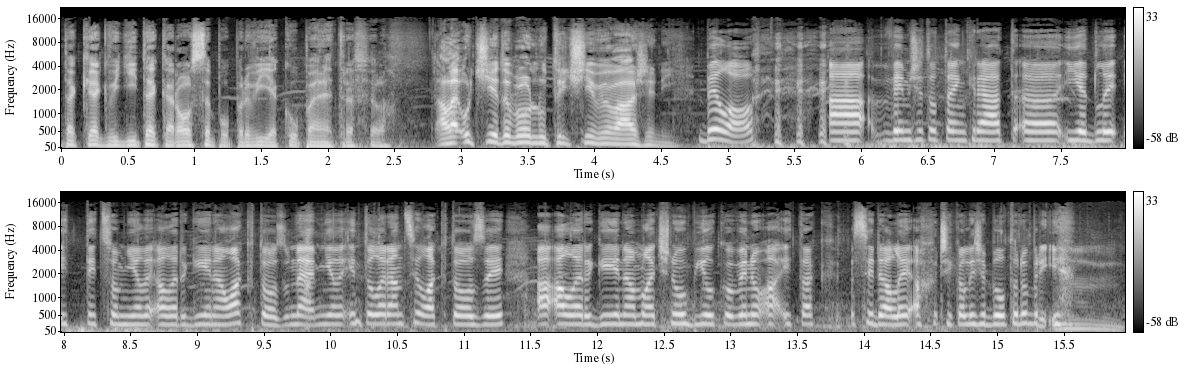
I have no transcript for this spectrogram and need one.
Tak jak vidíte, Karol se poprvé jako úplně netrefila. Ale určitě to bylo nutričně vyvážený. Bylo. A vím, že to tenkrát uh, jedli i ty, co měli alergii na laktózu. Ne, měli intoleranci laktózy a alergii na mléčnou bílkovinu a i tak si dali a říkali, že bylo to dobrý. Hmm.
